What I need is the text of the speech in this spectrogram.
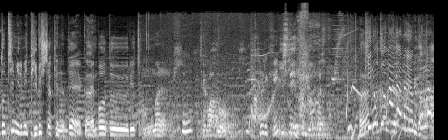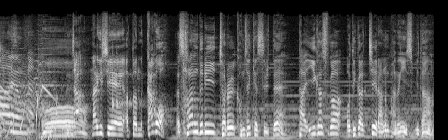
또 팀 이름이 B로 시작했는데 그 네. 멤버들이 정말 제가 봐도 클릭비 이 시대에 네? B로 완전 끝나잖아요. 클릭비가. 끝나잖아요. 오. 자 날기 씨의 어떤 각오. 사람들이 저를 검색했을 때 다 이 가수가 어디 갔지? 라는 반응이 있습니다.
